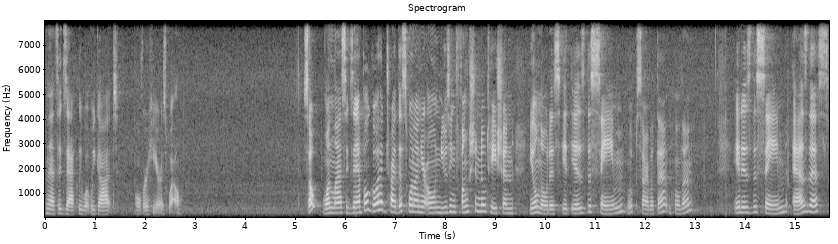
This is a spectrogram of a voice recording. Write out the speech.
And that's exactly what we got over here as well. So one last example, go ahead and try this one on your own using function notation. You'll notice it is the same, oops, sorry about that, hold on. It is the same as this,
